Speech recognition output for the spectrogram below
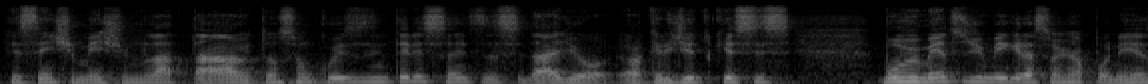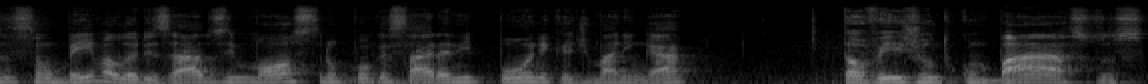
recentemente no Natal, então são coisas interessantes da cidade. Eu, eu acredito que esses movimentos de imigração japonesa são bem valorizados e mostram um pouco essa área nipônica de Maringá, talvez junto com Bastos,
